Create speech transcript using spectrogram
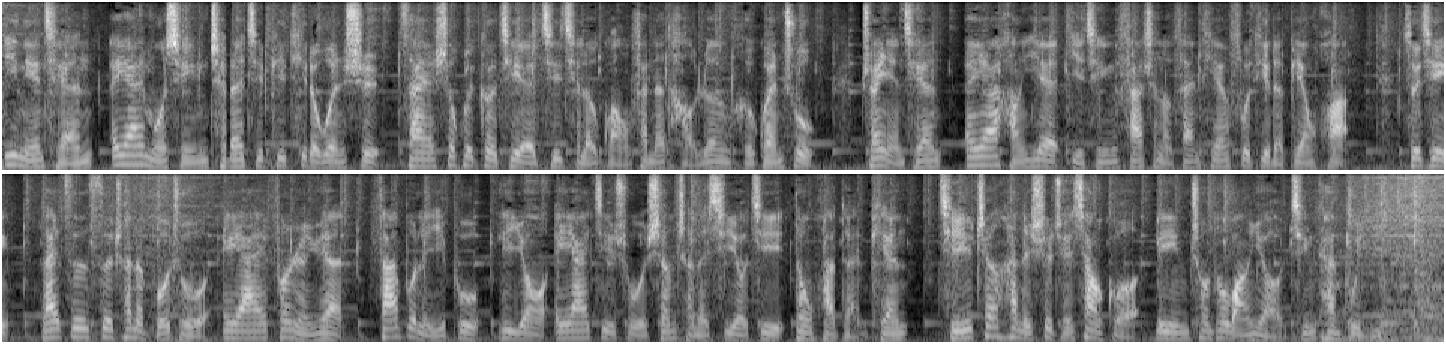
一年前 ai 模型 chat gpt 的问世在社会各界激起了广泛的讨论和关注。转眼间 ai 行业已经发生了翻天覆地的变化。最近来自四川的博主 ai 疯人院发布了一部利用 ai 技术生成的西游记动画短片其震撼的视觉效果令众多网友惊叹不已。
